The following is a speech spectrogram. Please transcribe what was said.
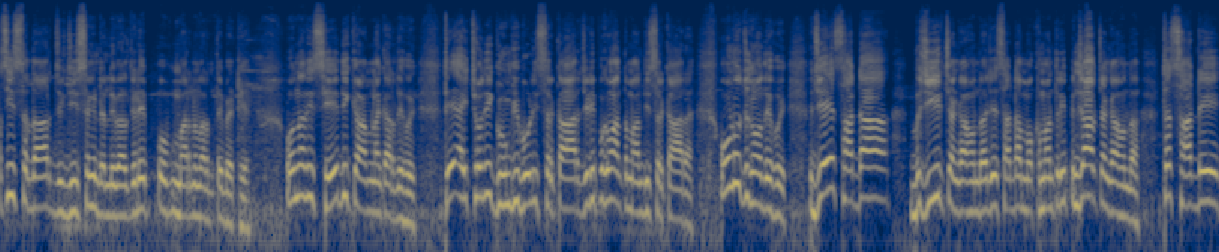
ਅਸੀਂ ਸਰਦਾਰ ਜਗਜੀਤ ਸਿੰਘ ਡੱਲੇਵਾਲ ਜਿਹੜੇ ਉਹ ਮਰਨ ਵਰਨ ਤੇ ਬੈਠੇ ਆ। ਉਹਨਾਂ ਦੀ ਸਿਹਤ ਦੀ ਕਾਮਨਾ ਕਰਦੇ ਹੋਏ ਤੇ ਇੱਥੋਂ ਦੀ ਗੂੰਗੀ ਬੋਲੀ ਸਰਕਾਰ, ਜਿਹੜੀ ਭਗਵੰਤ ਮਾਨ ਦੀ ਸਰਕਾਰ ਹੈ ਉਹਨੂੰ ਜਗਾਉਂਦੇ ਹੋਏ ਜੇ ਸਾਡਾ ਵਜ਼ੀਰ ਚੰਗਾ ਹੁੰਦਾ, ਜੇ ਸਾਡਾ ਮੁੱਖ ਮੰਤਰੀ ਪੰਜਾਬ ਚੰਗਾ ਹੁੰਦਾ, ਤਾਂ ਸਾਡੇ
